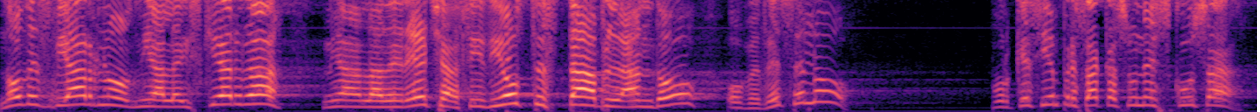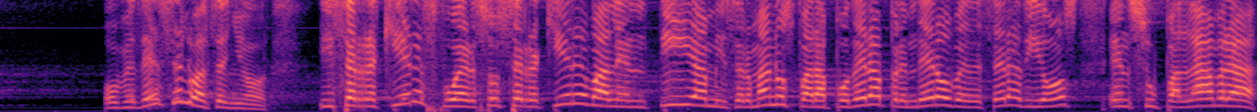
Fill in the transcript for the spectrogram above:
No desviarnos ni a la izquierda ni a la derecha. Si Dios te está hablando, obedécelo. ¿Por qué siempre sacas una excusa? Obedécelo al Señor. Y se requiere esfuerzo, se requiere valentía, mis hermanos, para poder aprender a obedecer a Dios en su palabra.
